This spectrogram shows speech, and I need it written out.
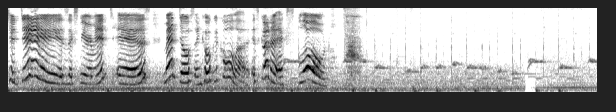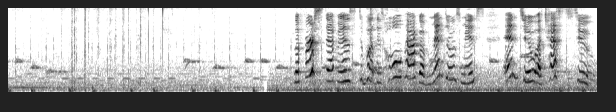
Today's experiment is Mentos and Coca-Cola. It's gonna explode. Put this whole pack of Mentos mints into a test tube.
